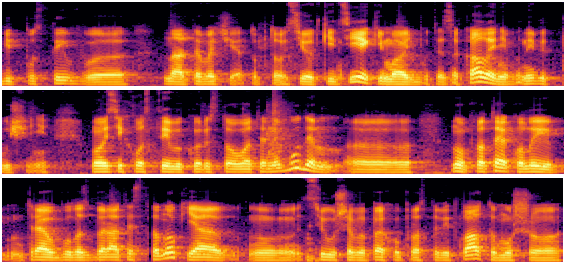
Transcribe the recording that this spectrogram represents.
відпустив е, на ТВЧ. Тобто всі от кінці, які мають бути закалені, вони відпущені. Ми оці хвости використовувати не будемо. Е, Ну, проте, коли треба було збирати станок, я е, цю ШВПху просто відклав, тому що,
